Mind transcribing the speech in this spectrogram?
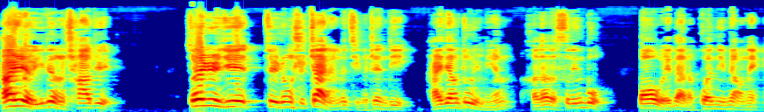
还是有一定的差距，所以日军最终是占领了几个阵地，还将杜聿明和他的司令部包围在了关帝庙内。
